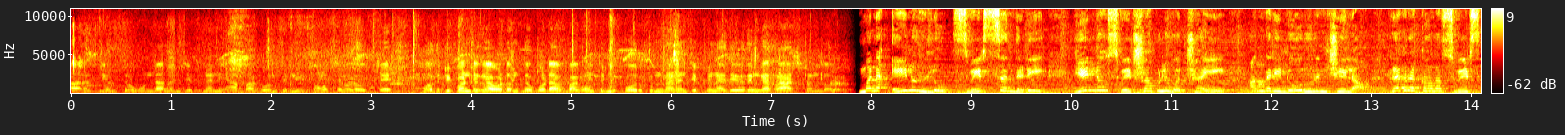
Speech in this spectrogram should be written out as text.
ఆరోగ్యంతో ఉండాలని చెప్పినని ఆ భగవంతుని సంవత్సరంలో వచ్చే మొదటి పండుగ అవడంతో కూడా భగవంతుని కోరుకుంటున్నానని చెప్పిన అదేవిధంగా రాష్ట్రంలో మన ఏలూరులో స్వీట్స్ సందడి ఎన్నో స్వీట్ షాపులు వచ్చాయి. అందరి నోరూరించేలా రకరకాల స్వీట్స్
